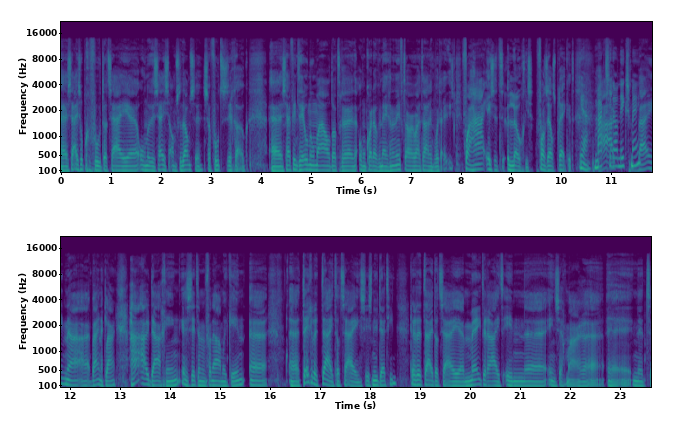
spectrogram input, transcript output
Uh, zij is opgevoed dat zij onder de... Zij is Amsterdamse, zo voelt ze zich ook. zij vindt het heel normaal dat er om kwart over negen iftar uiteindelijk wordt. Voor haar is het logisch, vanzelfsprekend. Ja. Maakt ze dan niks mee? Bijna, bijna klaar. Haar uitdaging zit hem voornamelijk in. Uh, uh, tegen de tijd dat zij, ze is nu 13, tegen de tijd dat zij uh, meedraait in, in zeg maar in het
